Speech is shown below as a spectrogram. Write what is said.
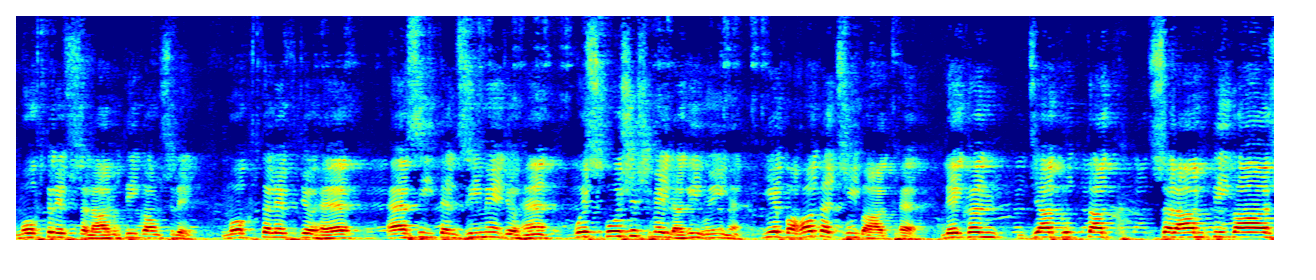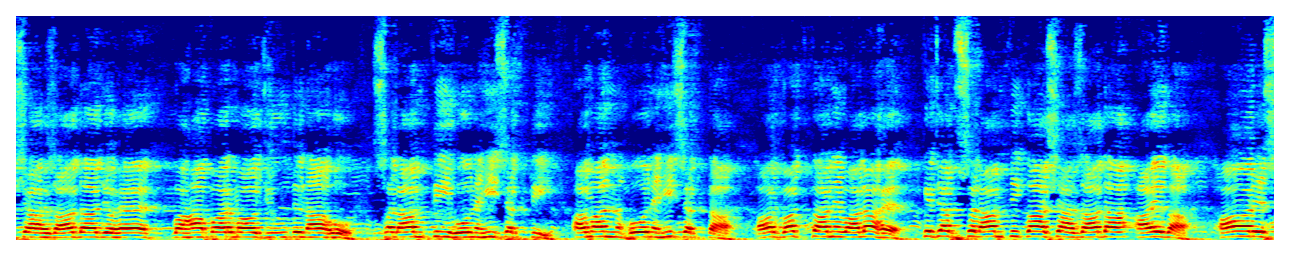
मुख्तलिफ़ सलामती काउंसलिंग, मुख्तलिफ़ जो है ऐसी तंजीमें जो हैं, वो इस कोशिश में लगी हुई हैं। ये बहुत अच्छी बात है। लेकिन जब तक सलामती का शाहजादा जो है, वहाँ पर मौजूद ना हो, सलामती हो नहीं सकती, अमन हो नहीं सकता, और वक्त आने वाला है कि जब सलामती का शाहजादा आएगा, और इस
